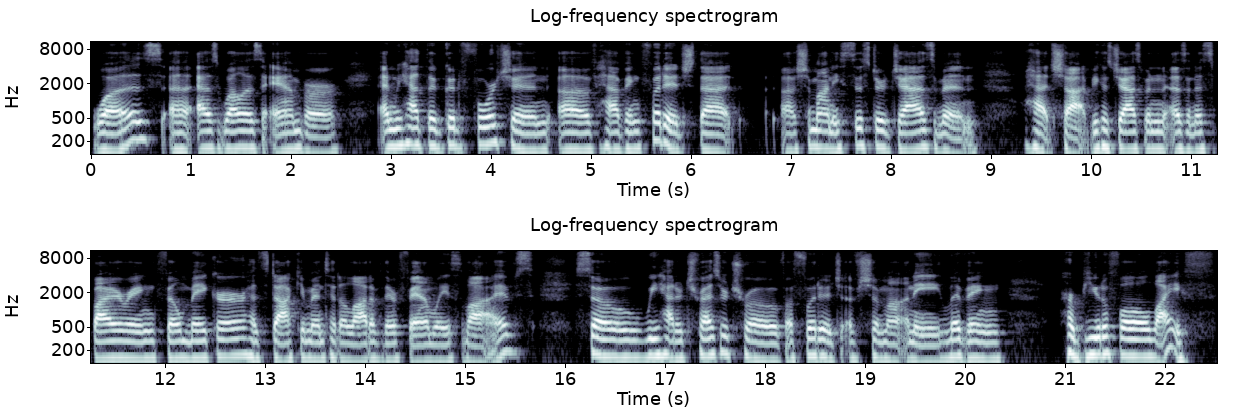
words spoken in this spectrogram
was, uh, as well as Amber. And we had the good fortune of having footage that uh, Shamony's sister, Jasmine, had shot because Jasmine, as an aspiring filmmaker, has documented a lot of their family's lives. So we had a treasure trove of footage of Shamony living her beautiful life.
